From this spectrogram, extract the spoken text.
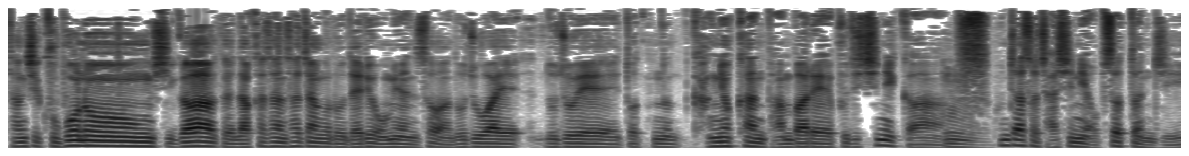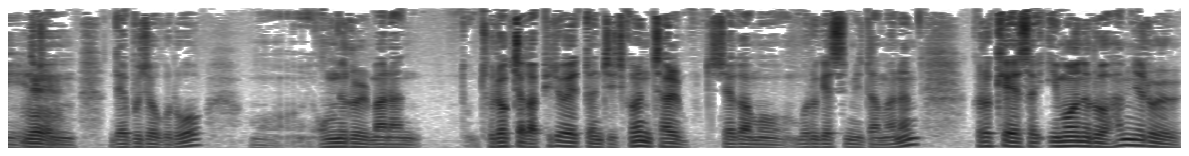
당시 구본홍 씨가 그 낙하산 사장으로 내려오면서 노조와의 노조의 어떤 강력한 반발에 부딪히니까 음. 혼자서 자신이 없었던지 네. 좀 내부적으로 뭐 억누를 만한 조력자가 필요했던지 그건 잘 제가 뭐 모르겠습니다만은 그렇게 해서 임원으로 합류를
